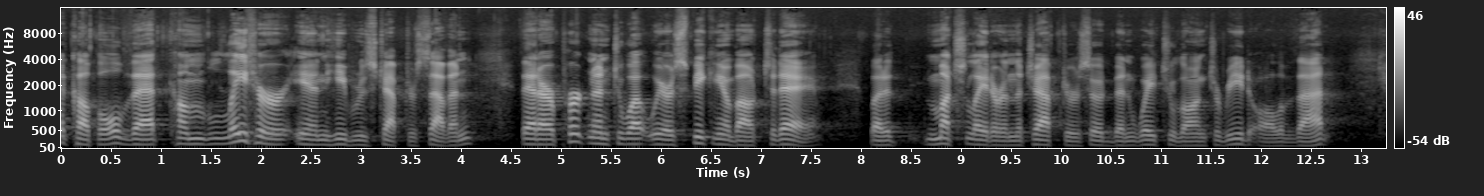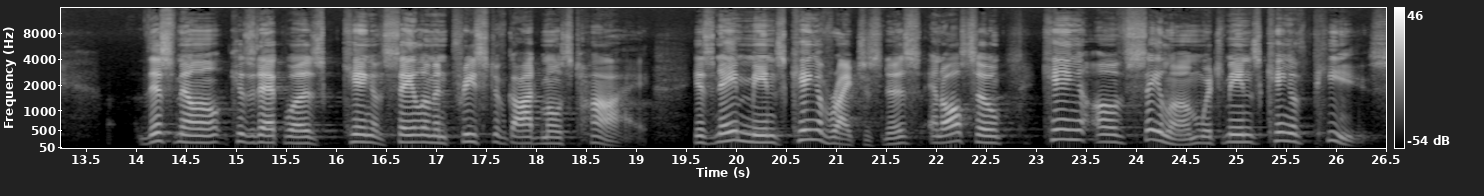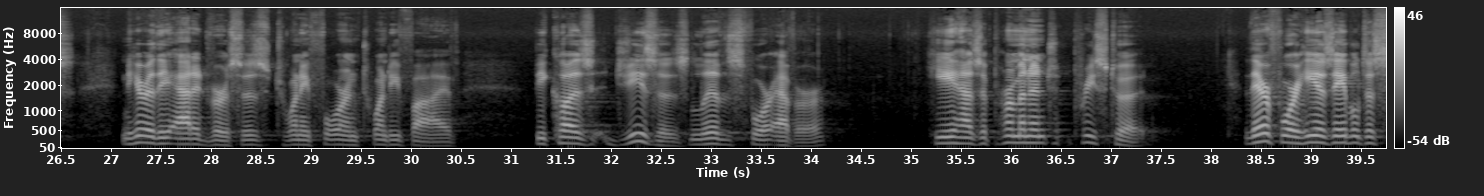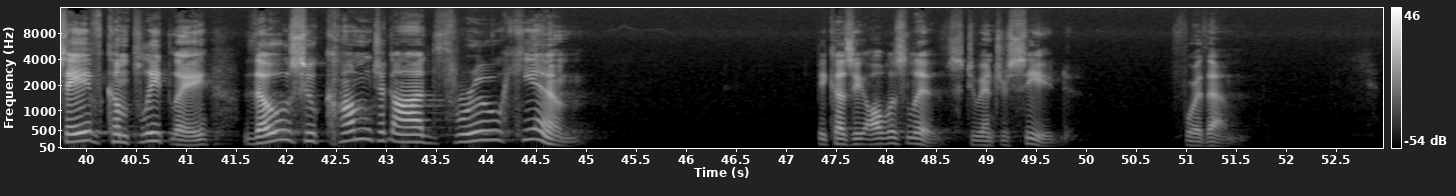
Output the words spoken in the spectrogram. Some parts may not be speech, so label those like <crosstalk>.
a couple that come later in Hebrews chapter 7 that are pertinent to what we are speaking about today, but it, much later in the chapter, so it had been way too long to read all of that. This Melchizedek was king of Salem and priest of God Most High. His name means king of righteousness and also king of Salem, which means king of peace. And here are the added verses 24 and 25. Because Jesus lives forever, he has a permanent priesthood. Therefore, he is able to save completely those who come to God through him, because he always lives to intercede for them.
